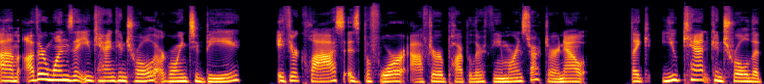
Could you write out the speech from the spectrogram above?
Um, other ones that you can control are going to be if your class is before or after a popular theme or instructor. Now, like you can't control that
